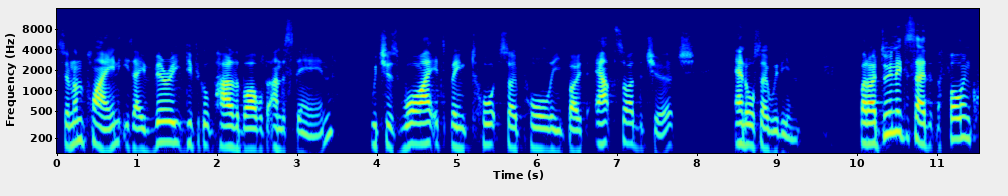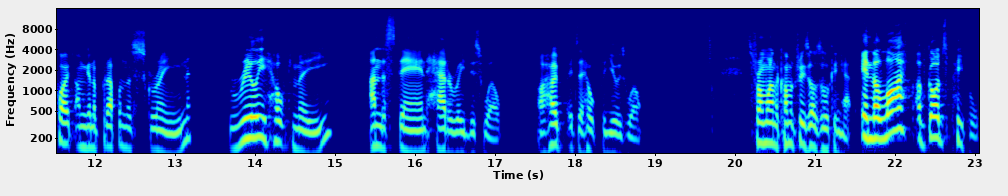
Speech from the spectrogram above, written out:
Sermon on the Plain is a very difficult part of the Bible to understand, which is why it's been taught so poorly both outside the church and also within. But I do need to say that the following quote I'm going to put up on the screen really helped me understand how to read this well. I hope it's a help for you as well. It's from one of the commentaries I was looking at. In the life of God's people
